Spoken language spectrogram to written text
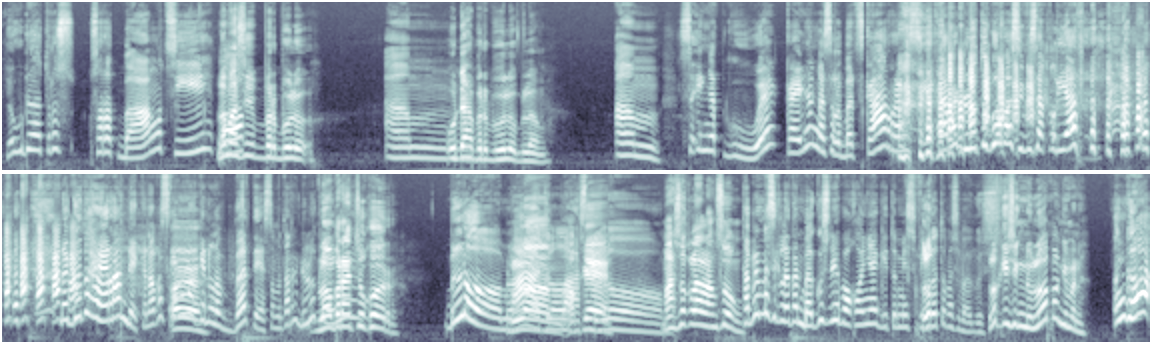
Ya udah terus seret banget sih. Lu top. masih berbulu? Em, Udah berbulu belum? em, seingat gue kayaknya nggak selebat sekarang sih karena dulu tuh gue masih bisa kelihatan nah gue tuh heran deh kenapa sekarang Oh, iya. makin lebat ya sementara dulu Belum pernah kayaknya- cukur. Belum lah Belum, jelas oke. belum Masuklah langsung. tapi masih kelihatan bagus deh pokoknya gitu Miss Vigo tuh masih bagus Lu kissing dulu apa gimana? enggak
